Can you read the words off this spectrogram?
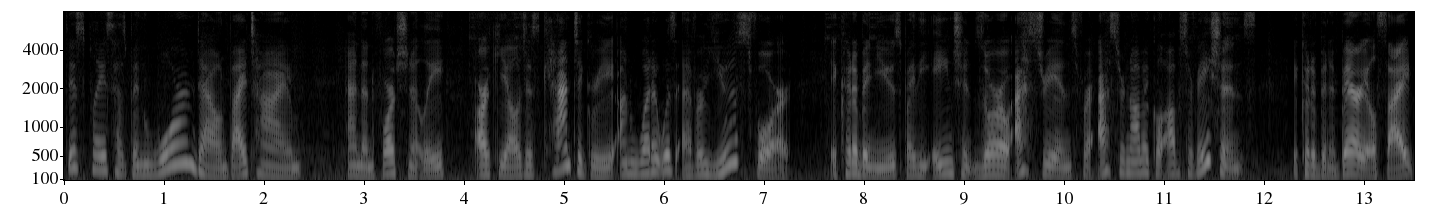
This place has been worn down by time. And unfortunately, archaeologists can't agree on what it was ever used for. It could have been used by the ancient Zoroastrians for astronomical observations. It could have been a burial site,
